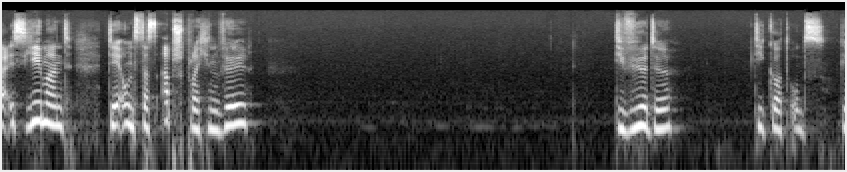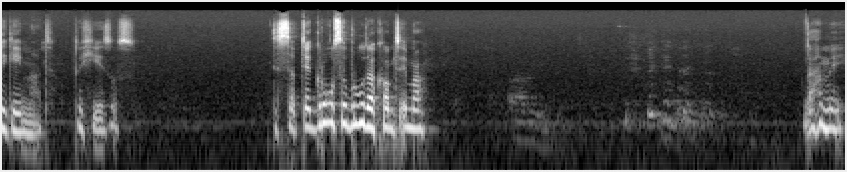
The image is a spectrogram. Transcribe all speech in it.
Da ist jemand, der uns das absprechen will. Die Würde, die Gott uns gegeben hat durch Jesus. Deshalb der große Bruder kommt immer. Amen.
